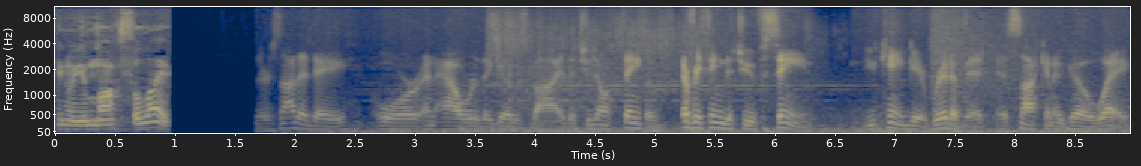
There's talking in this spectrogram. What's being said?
you know, you're marked for life. There's not a day or an hour that goes by that you don't think of everything that you've seen. You can't get rid of it. It's not going to go away.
